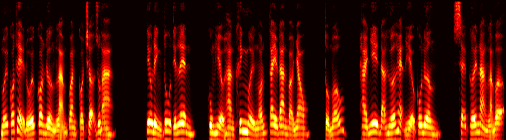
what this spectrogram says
mới có thể đối con đường làm quan có trợ giúp A. Tiêu đình tu tiến lên, cùng hiểu hàn khinh mười ngón tay đan vào nhau, tổ mẫu, Hải nhi đã hứa hẹn hiểu cô nương, sẽ cưới nàng làm vợ.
